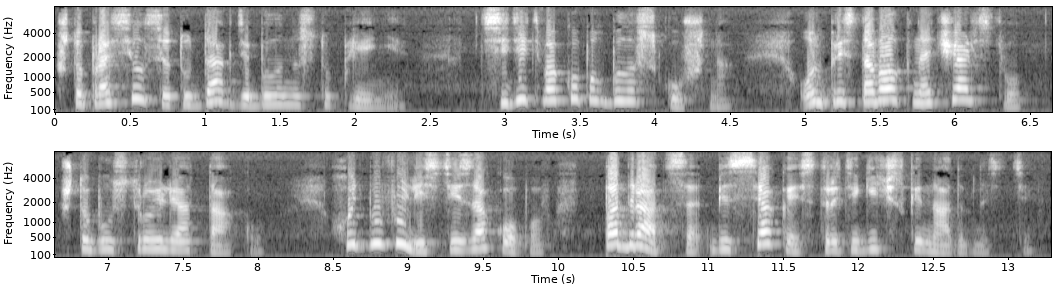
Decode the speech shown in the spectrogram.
что просился туда, где было наступление. Сидеть в окопах было скучно. Он приставал к начальству, чтобы устроили атаку. Хоть бы вылезти из окопов, подраться без всякой стратегической надобности –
